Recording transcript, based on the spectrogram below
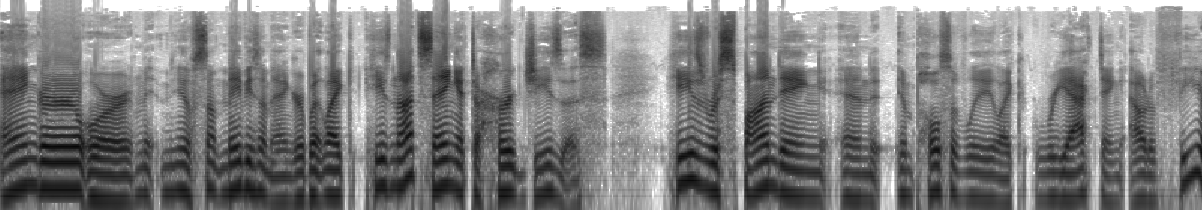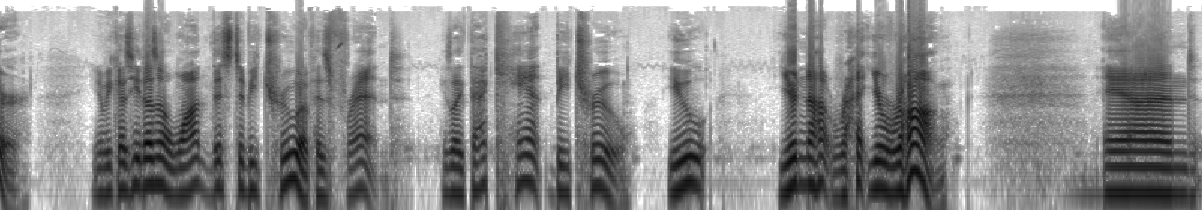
anger or you know some maybe some anger, but like he's not saying it to hurt Jesus. He's responding and impulsively like reacting out of fear. You know, because he doesn't want this to be true of his friend. He's like that can't be true. You you're not right. You're wrong. And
